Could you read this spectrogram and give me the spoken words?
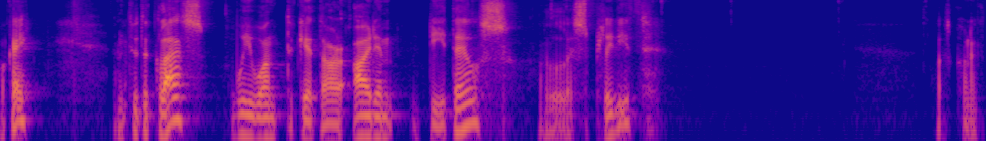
Okay, and to the class, we want to get our item details. Let's split it. Let's connect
